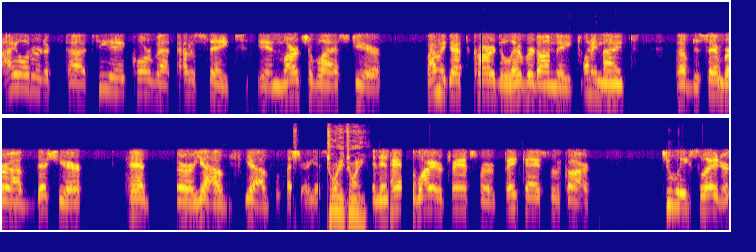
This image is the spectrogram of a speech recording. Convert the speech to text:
I ordered a uh, C8 Corvette out of state in March of last year. Finally got the car delivered on the 29th of December of this year. Had or yeah, of, yeah, of last year, yes. 2020. and then had the wire transfer, paid cash for the car. Two weeks later,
